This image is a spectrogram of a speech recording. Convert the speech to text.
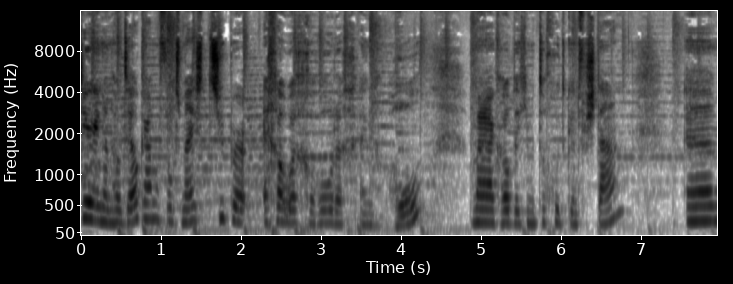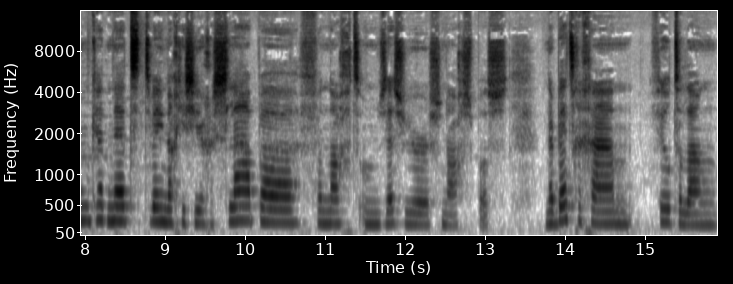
verkeer in een hotelkamer. Volgens mij is het super echoig, gehoorig en hol. Maar ik hoop dat je me toch goed kunt verstaan. Um, ik heb net twee nachtjes hier geslapen. Vannacht om zes uur s'nachts pas naar bed gegaan. Veel te lang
